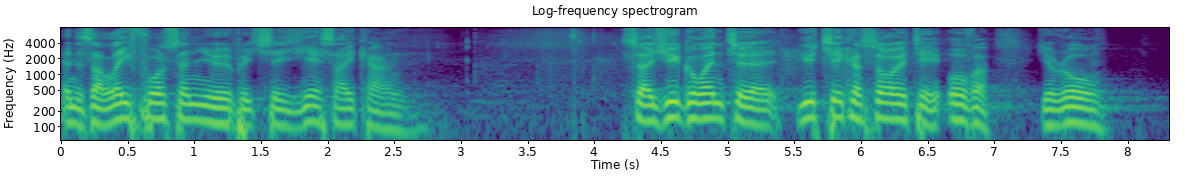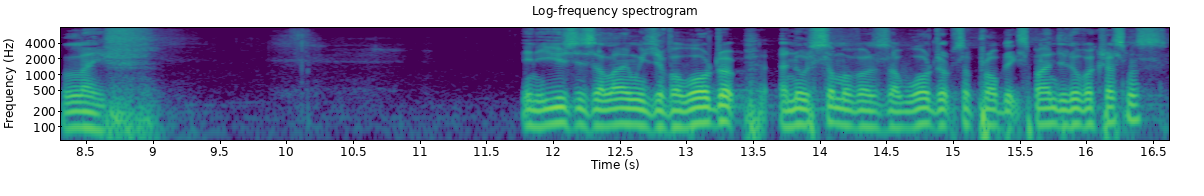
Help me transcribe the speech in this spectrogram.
and there's a life force in you which says, Yes, I can. So as you go into it, you take authority over your own life. And he uses the language of a wardrobe. I know some of us, our wardrobes have probably expanded over Christmas.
